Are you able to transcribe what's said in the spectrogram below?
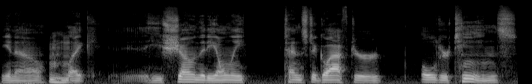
you know Mhm. like he's shown that he only tends to go after older teens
